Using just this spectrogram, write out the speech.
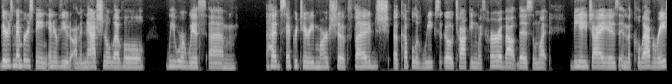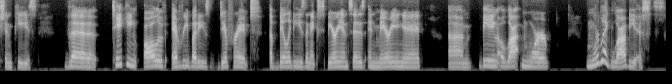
there's members being interviewed on the national level. We were with um, HUD Secretary Marcia Fudge a couple of weeks ago, talking with her about this and what BHI is in the collaboration piece. The taking all of everybody's different abilities and experiences and marrying it, um, being a lot more, more like lobbyists.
